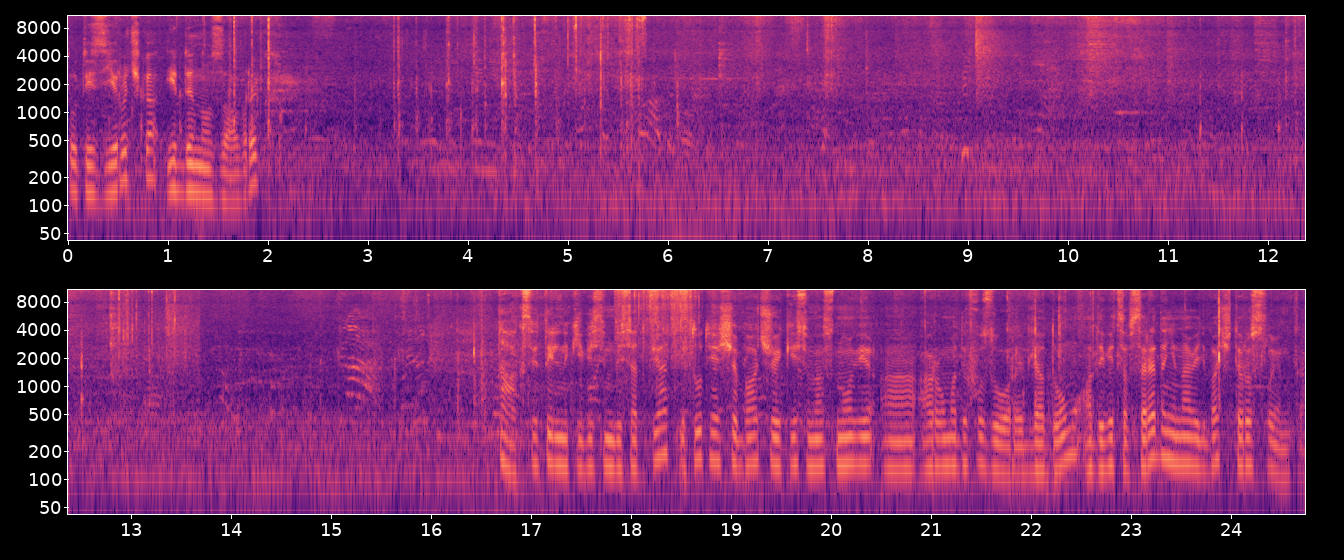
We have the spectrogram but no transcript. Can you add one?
Тут і зірочка, і динозаврик. Так, світильники 85, і тут я ще бачу якісь у нас нові а, аромадифузори для дому. А дивіться, всередині навіть бачите рослинка.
